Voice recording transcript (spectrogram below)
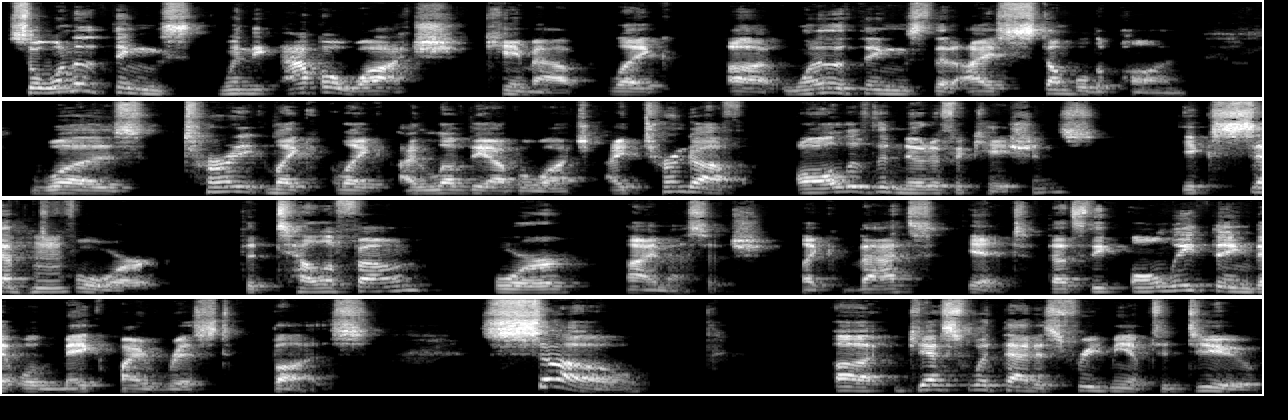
So one of the things when the Apple Watch came out, like uh, one of the things that I stumbled upon was turning like like I love the Apple Watch. I turned off all of the notifications except mm-hmm. for the telephone or iMessage. Like that's it. That's the only thing that will make my wrist buzz. So uh, guess what that has freed me up to do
